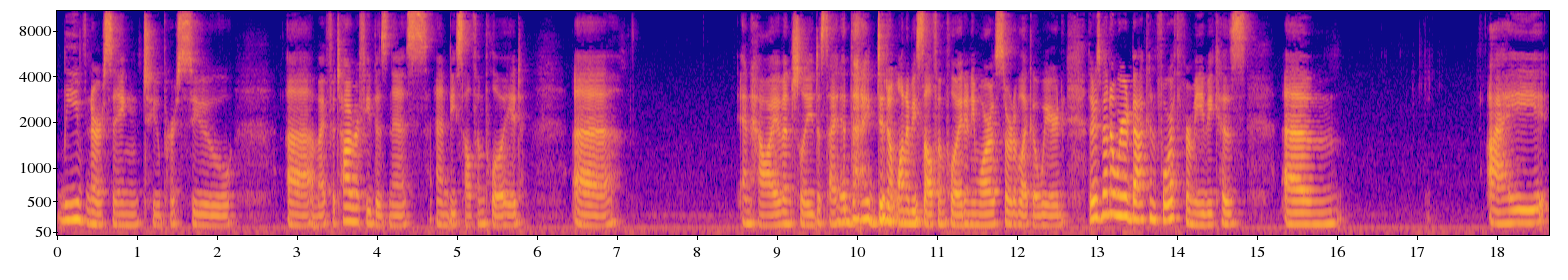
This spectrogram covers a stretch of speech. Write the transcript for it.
leave nursing to pursue uh, my photography business and be self employed. Uh, and how I eventually decided that I didn't want to be self employed anymore. It was sort of like a weird, there's been a weird back and forth for me because um, I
